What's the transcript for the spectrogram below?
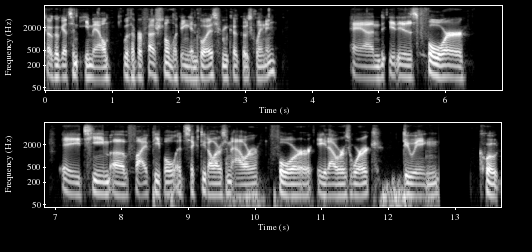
Coco gets an email with a professional looking invoice from Coco's Cleaning. And it is for a team of five people at $60 an hour for eight hours work doing, quote,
